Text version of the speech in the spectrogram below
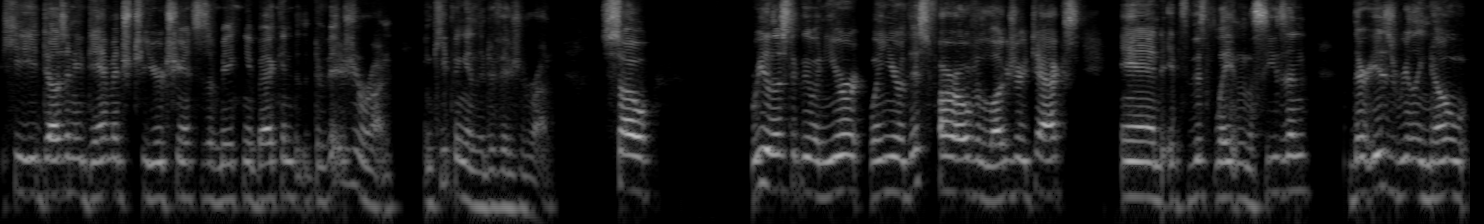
he does any damage to your chances of making it back into the division run and keeping in the division run. So realistically, when you're when you're this far over the luxury tax and it's this late in the season, there is really no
